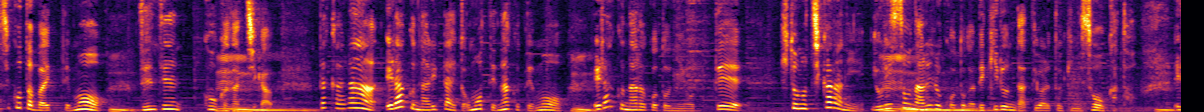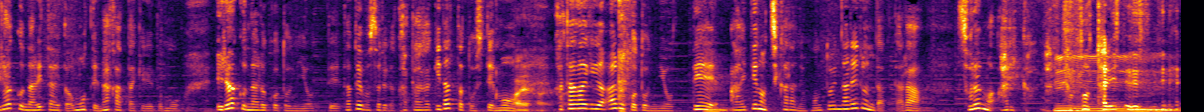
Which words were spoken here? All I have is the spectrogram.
じ言葉言ってもうん。全然効果が違う、ん。だから偉くなりたいと思ってなくても、うん。偉くなることによって人の力によりそうなれることができるんだって言われた時にそうかと、うん。偉くなりたいとは思ってなかったけれども偉くなることによって例えばそれが肩書きだったとしても、はいはい肩書きがあることによってうん。相手の力に本当になれるんだったらそれもありかなって思ったりしてですね。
